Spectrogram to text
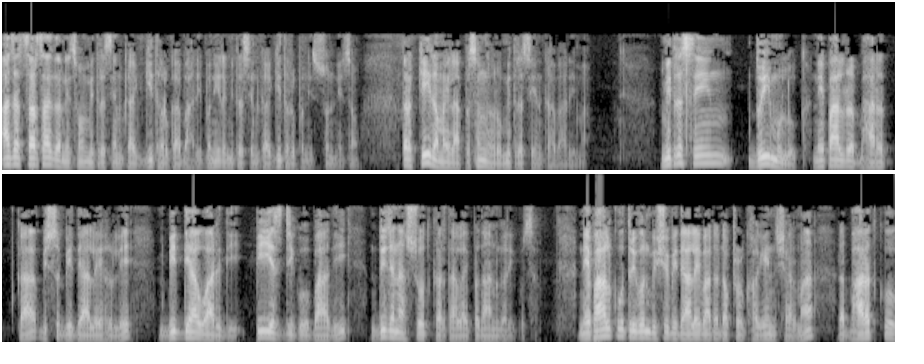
आज चर्चा गर्नेछौ मित्रसेनका गीतहरूका बारे पनि र मित्रसेनका गीतहरू पनि सुन्नेछौ। तर केही रमाइला प्रसंगहरू मित्रसेनका बारेमा। मित्रसेन दुई मुलुक नेपाल र भारतका विश्वविद्यालयहरूले विद्यावारिधि पीएचडीको उपाधि दुईजना शोधकर्तालाई प्रदान गरेको छ। नेपालको त्रिभुवन विश्वविद्यालयबाट डाक्टर खगेन शर्मा र भारतको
